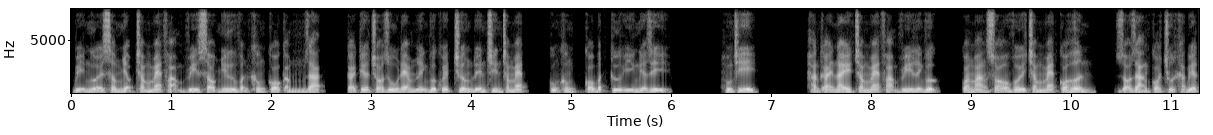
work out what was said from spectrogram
bị người xâm nhập trăm mét phạm vi sau như vẫn không có cảm giác, cái kia cho dù đem lĩnh vực huyết trương đến chín trăm mét, cũng không có bất cứ ý nghĩa gì. Húng chi, hắn cái này trăm mét phạm vi lĩnh vực, quan mang so với trăm mét có hơn, rõ ràng có chút khác biệt.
